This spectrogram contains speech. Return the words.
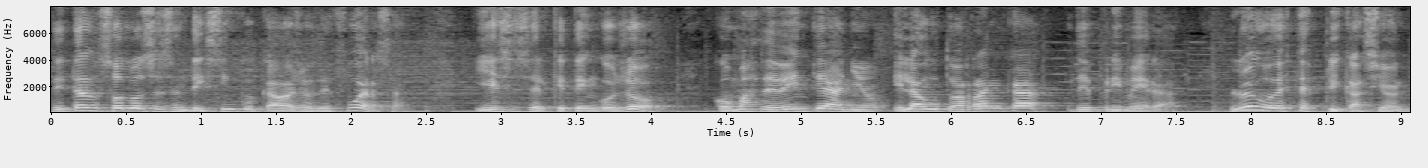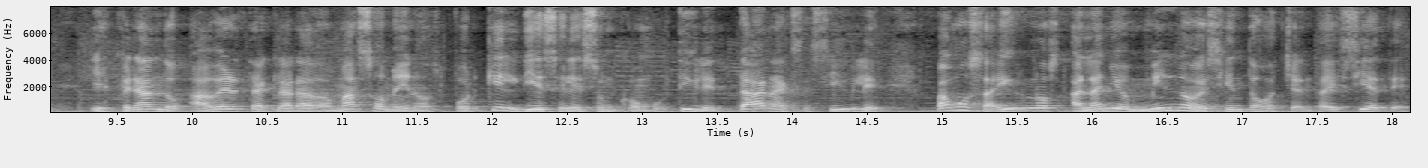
de tan solo 65 caballos de fuerza, y ese es el que tengo yo. Con más de 20 años, el auto arranca de primera. Luego de esta explicación y esperando haberte aclarado más o menos por qué el diésel es un combustible tan accesible, vamos a irnos al año 1987,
